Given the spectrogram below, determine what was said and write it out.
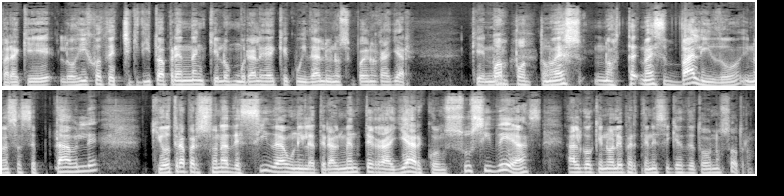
para que los hijos de chiquitito aprendan que los murales hay que cuidarlos y no se pueden rayar. Que no, Buen punto. no es, no, está- no es válido y no es aceptable que otra persona decida unilateralmente rayar con sus ideas algo que no le pertenece y que es de todos nosotros.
